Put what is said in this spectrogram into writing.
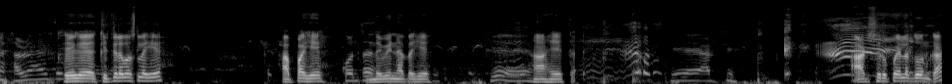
हे कितीला बसलं हे? आपा हे नवीन आता हे. हे. हा हे का- आठशे. आठशे रुपयाला दोन का?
